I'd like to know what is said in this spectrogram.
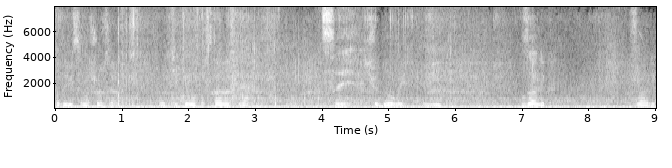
подивіться на що взяв. От тільки поставив я цей чудовий від. Залік. Залік.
